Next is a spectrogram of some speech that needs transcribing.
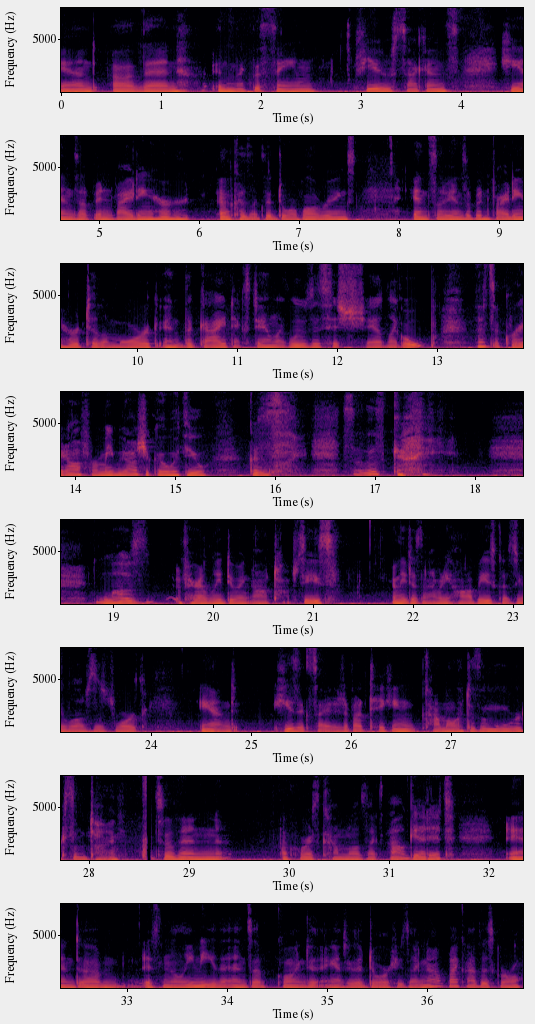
And uh, then in like the same few seconds, he ends up inviting her because uh, like the doorbell rings, and so he ends up inviting her to the morgue. And the guy next to him like loses his shit, like, "Oh, that's a great offer. Maybe I should go with you." Because so this guy loves apparently doing autopsies, and he doesn't have any hobbies because he loves his work, and he's excited about taking Kamala to the morgue sometime. So then, of course, Kamala's like, "I'll get it." and um, it's Nalini that ends up going to answer the door. She's like, "Nope, I got this girl."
